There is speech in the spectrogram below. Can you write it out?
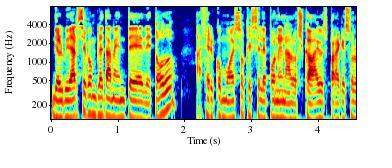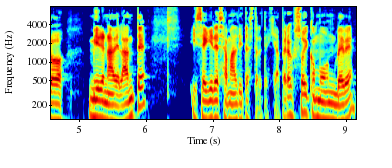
de olvidarse completamente de todo, hacer como eso que se le ponen a los caballos para que solo miren adelante y seguir esa maldita estrategia. Pero soy como un bebé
